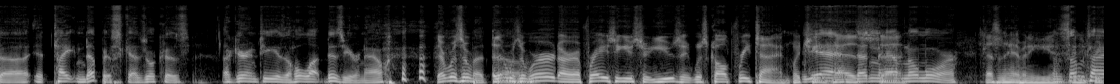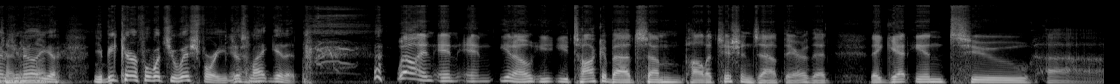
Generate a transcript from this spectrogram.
uh, it tightened up his schedule because I guarantee he's a whole lot busier now. There was a But, there was a um, word or a phrase he used to use. It was called free time, which he yeah, has, doesn't uh, have no more. doesn't have any. uh, And any sometimes time you know you you be careful what you wish for. You just might get it. Well, and, and, and you know, you, you talk about some politicians out there that they get into uh,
